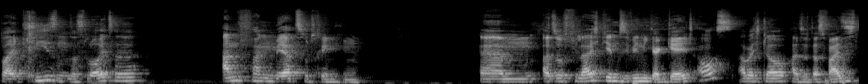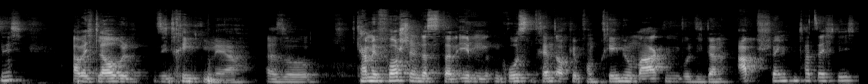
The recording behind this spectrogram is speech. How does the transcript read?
bei Krisen, dass Leute anfangen, mehr zu trinken. Ähm, also vielleicht geben sie weniger Geld aus, aber ich glaube, also das weiß ich nicht, aber ich glaube, sie trinken mehr. Also ich kann mir vorstellen, dass es dann eben einen großen Trend auch gibt von Premium-Marken, wo sie dann abschwenken tatsächlich,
